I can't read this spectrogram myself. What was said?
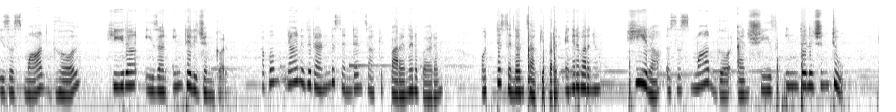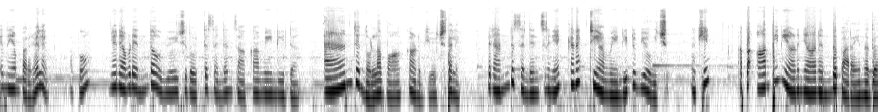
is a smart girl Heera is an intelligent girl അപ്പം ഞാനിത് രണ്ട് സെന്റൻസ് ആക്കി പറയുന്നതിന് പകരം ഒറ്റ സെന്റൻസ് ആക്കി പറഞ്ഞു. എങ്ങനെ പറഞ്ഞു? Heera is a smart girl and she is intelligent too എന്ന് ഞാൻ പറഞ്ഞു അല്ലേ? അപ്പോൾ ഞാൻ അവിടെ എന്താ ഉപയോഗിച്ചത് ഒറ്റ സെന്റൻസ് ആക്കാൻ വേണ്ടിയിട്ട്? ആൻഡ് എന്നുള്ള വാക്കാണ് ഉപയോഗിച്ചത് അല്ലേ? അപ്പോൾ രണ്ട് സെന്റൻസിന് ഞാൻ കണക്ട് ചെയ്യാൻ വേണ്ടിയിട്ട് ഉപയോഗിച്ചു. ഓക്കെ അപ്പോൾ അതിനെയാണ് ഞാൻ എന്ത് പറയുന്നത്?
